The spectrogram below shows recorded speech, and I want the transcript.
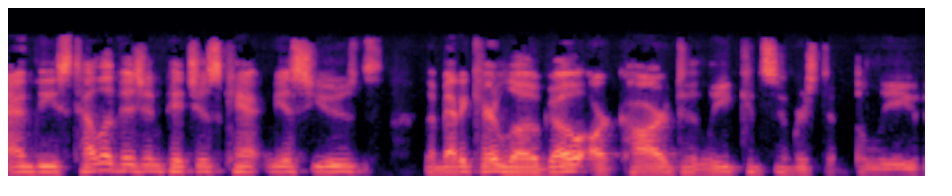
And these television pitches can't misuse the Medicare logo or card to lead consumers to believe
